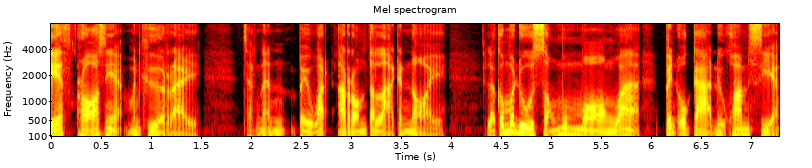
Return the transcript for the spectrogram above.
Death Cross เนี่ยมันคืออะไร จากนั้นไปวัดอารมณ์ตลาดกันหน่อย แล้วก็มาดู 2 มุมมองว่าเป็นโอกาสหรือความเสี่ยง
